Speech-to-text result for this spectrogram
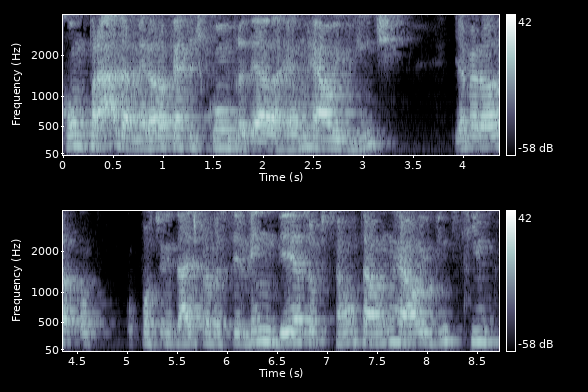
comprada, a melhor oferta de compra dela é R$ 1,20 e a melhor oportunidade para você vender essa opção está R$ 1,25.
